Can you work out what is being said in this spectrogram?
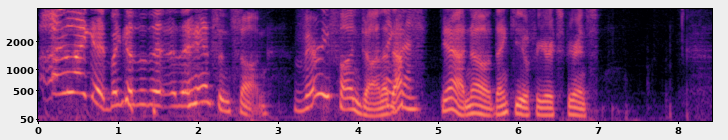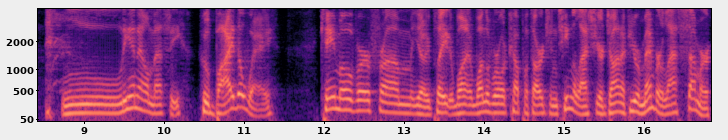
I like it because of the the Hanson song. Very fun, Donna. Thanks, That's yeah. No, thank you for your experience. Lionel Messi, who by the way came over from you know he played won, won the World Cup with Argentina last year. Don, if you remember last summer,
